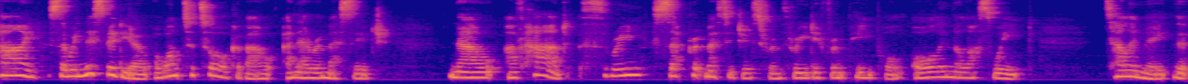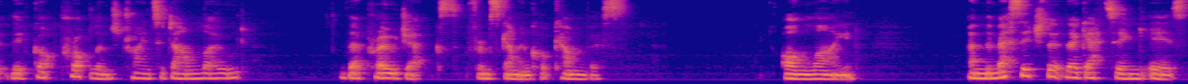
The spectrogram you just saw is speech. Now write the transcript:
Hi, so in this video I want to talk about an error message. Now I've had three separate messages from three different people all in the last week telling me that they've got problems trying to download their projects from ScanNCut Canvas online. And the message that they're getting is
